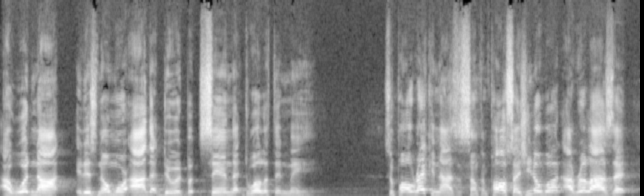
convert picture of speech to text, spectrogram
I would not. It is no more I that do it, but sin that dwelleth in me. So Paul recognizes something. Paul says, You know what? I realize that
